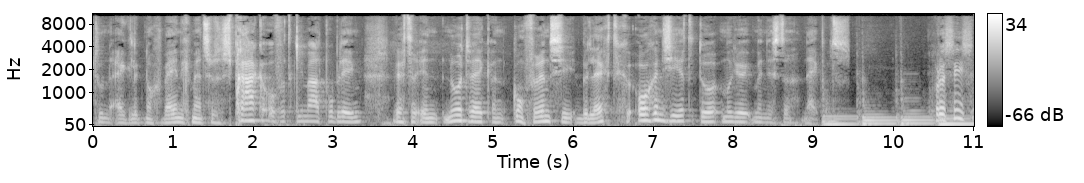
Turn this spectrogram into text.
Toen eigenlijk nog weinig mensen spraken over het klimaatprobleem, werd er in Noordwijk een conferentie belegd, georganiseerd door milieuminister Nijpels. Precies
